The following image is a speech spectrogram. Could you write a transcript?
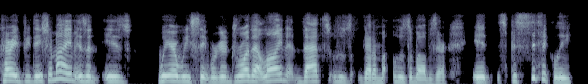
karet bidei shamayim is an is where we say we're going to draw that line. That's who's got a who's a mamzer. It specifically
